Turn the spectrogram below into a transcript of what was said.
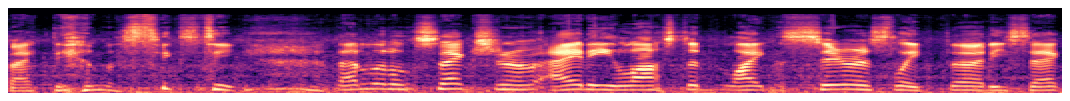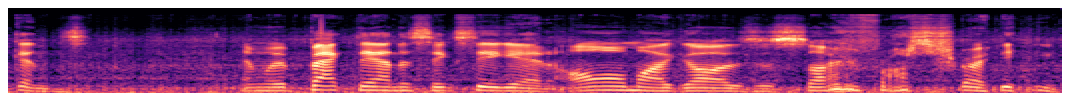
Back down to 60. That little section of 80 lasted like seriously 30 seconds. And we're back down to 60 again. Oh my god, this is so frustrating.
